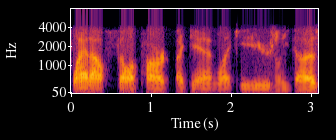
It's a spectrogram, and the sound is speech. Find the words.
flat out fell apart again, like he usually does.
